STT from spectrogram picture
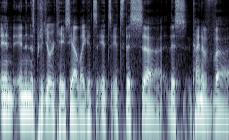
and and in this particular case, yeah, like it's it's it's this uh, this kind of uh,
